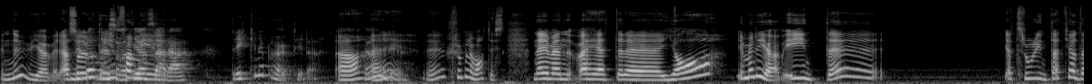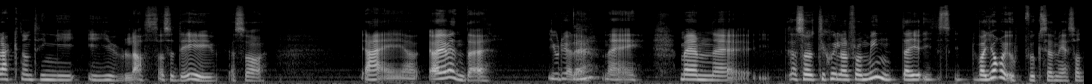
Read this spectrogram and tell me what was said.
Nu gör vi det. Alltså, nu låter det som familj... att jag såhär, dricker ni på högtider? Ja, nej, det är problematiskt. Nej men vad heter det, ja, ja men det gör vi. Inte... Jag tror inte att jag drack någonting i, i julas. Alltså det är ju, alltså... Nej, jag, ja, jag vet inte. Gjorde jag det? Nej. Nej. Men eh, alltså till skillnad från min, där, jag- vad jag är uppvuxen med så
